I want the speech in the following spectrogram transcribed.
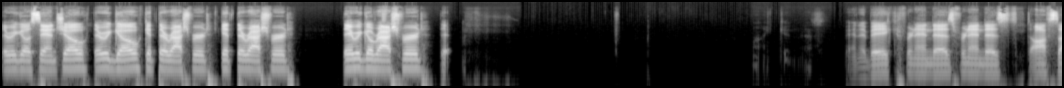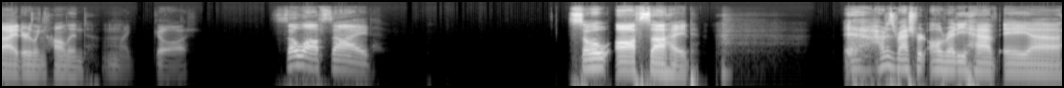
There we go. Sancho. There we go. Get there, Rashford. Get there, Rashford. There we go, Rashford. There. Beek, Fernandes, Fernandes offside, Erling Haaland. Oh my gosh. So offside. So offside. How does Rashford already have a uh,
